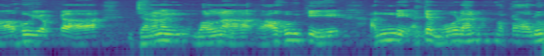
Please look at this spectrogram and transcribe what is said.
రాహు యొక్క జననం వలన రాహువుకి అన్ని అంటే మూఢనమ్మకాలు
